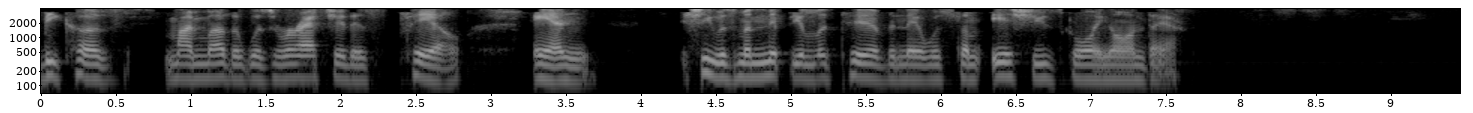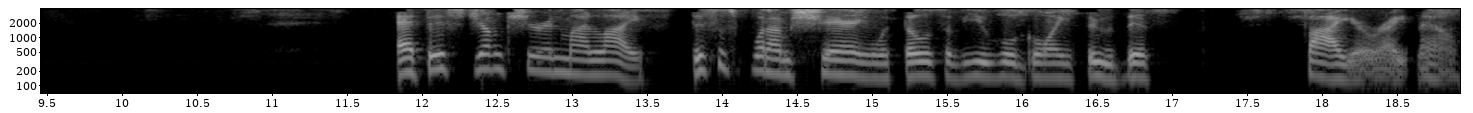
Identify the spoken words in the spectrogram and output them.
because my mother was ratchet as hell and she was manipulative and there was some issues going on there. At this juncture in my life, this is what I'm sharing with those of you who are going through this fire right now,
